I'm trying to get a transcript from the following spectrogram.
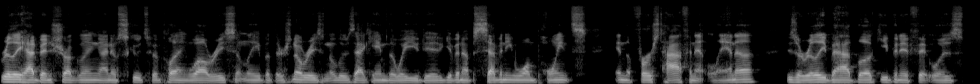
really had been struggling. I know Scoot's been playing well recently, but there's no reason to lose that game the way you did. Giving up 71 points in the first half in Atlanta is a really bad look, even if it was,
